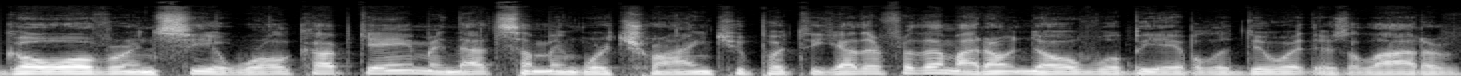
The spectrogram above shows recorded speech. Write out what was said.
go over and see a World Cup game, and that's something we're trying to put together for them. I don't know if we'll be able to do it. There's a lot of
